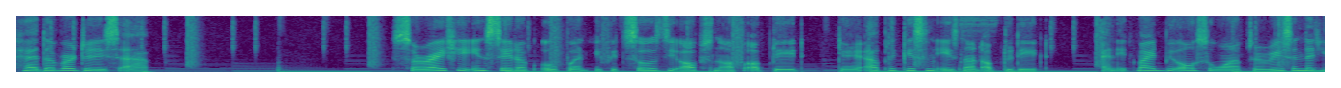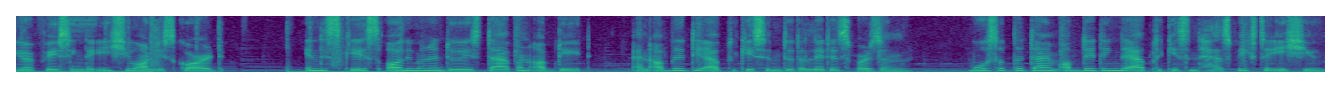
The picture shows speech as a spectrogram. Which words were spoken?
Head over to this app. So right here instead of open, if it shows the option of update, then your application is not up to date and it might be also one of the reasons that you are facing the issue on Discord. In this case, all you want to do is tap on update and update the application to the latest version. Most of the time, updating the application has fixed the issue.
